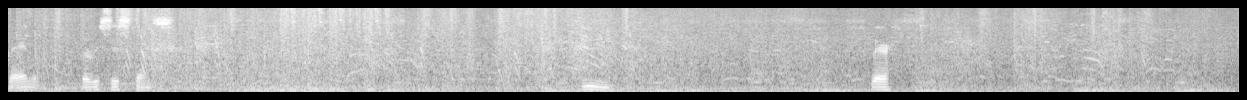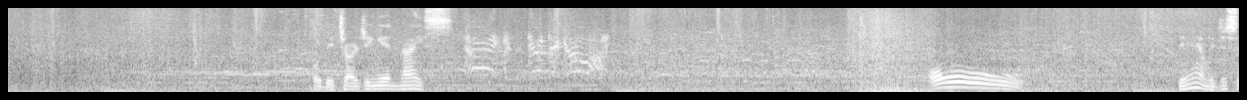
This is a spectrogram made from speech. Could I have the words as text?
The, en- the resistance. Hmm. There. Oh, they're charging in. Nice. Oh. Damn, we just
